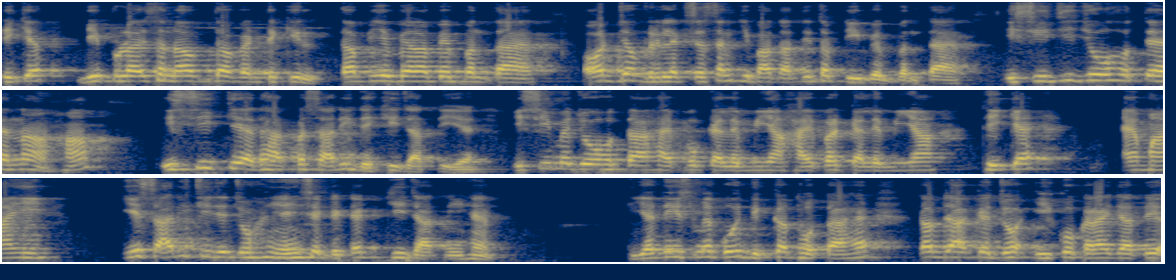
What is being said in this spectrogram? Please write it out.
ठीक है? डिप्रोलाइजेशन ऑफ़ द वेंटिकल तब ये वाला वेब बनता है। और जब रिलैक्सेशन की बात आती है, तब टी वेब बनता है। ईसीजी जो होते हैं ना हाँ इसी के आधार पर सारी देखी जाती है। इसी में जो होता है हाइपोकैलेमिया हाइपरकैलेमिया ठीक है? एमआई ये सारी चीज़ें जो है, यहीं से डिटेक्ट की जाती हैं। यदि इसमें कोई दिक्कत होता है, तब जाके जो इको कराई जाती है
